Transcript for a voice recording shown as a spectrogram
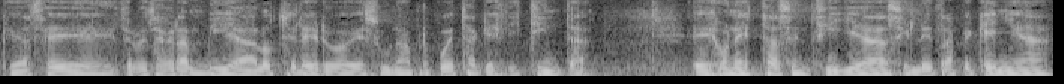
que hace Cerveza Gran Vía al hostelero, es una propuesta que es distinta es honesta, sencilla, sin letra pequeña.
